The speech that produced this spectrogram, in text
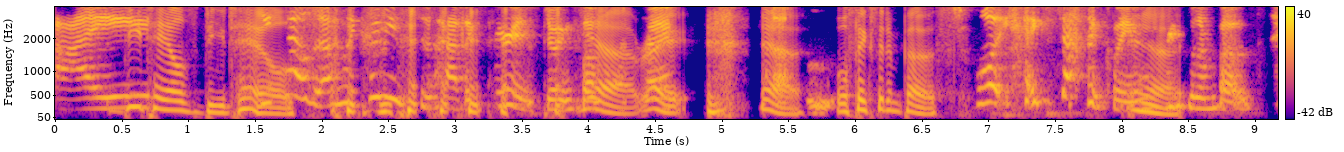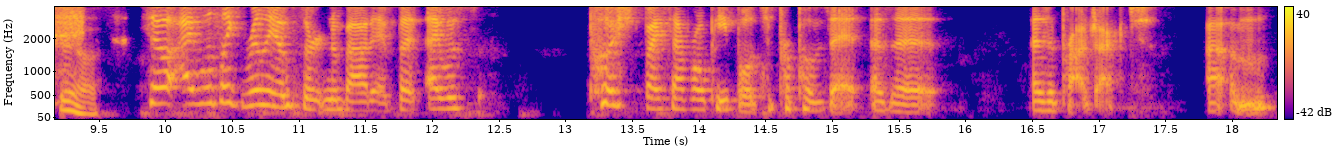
I details, details. details. I'm like, who needs to have experience doing something? yeah, right. Yeah, Um, we'll fix it in post. Well, exactly. Yeah. Fix it in post. Yeah. So I was like really uncertain about it, but I was pushed by several people to propose it as a as a project. Um,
